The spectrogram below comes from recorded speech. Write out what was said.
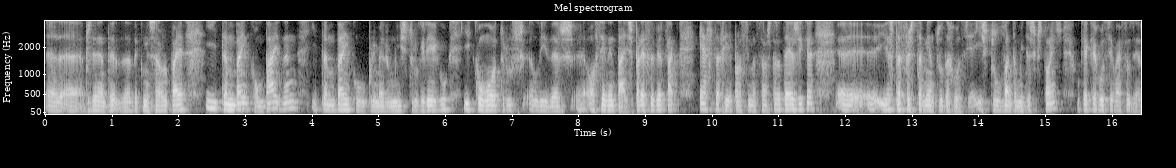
eh, a Presidente da, da Comissão Europeia, e também com Biden, e também com o Primeiro-Ministro grego e com outros líderes eh, ocidentais. Parece haver, de facto, esta reaproximação estratégica eh, e este afastamento da Rússia. Isto levanta muitas questões. O que é que a Rússia vai fazer?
